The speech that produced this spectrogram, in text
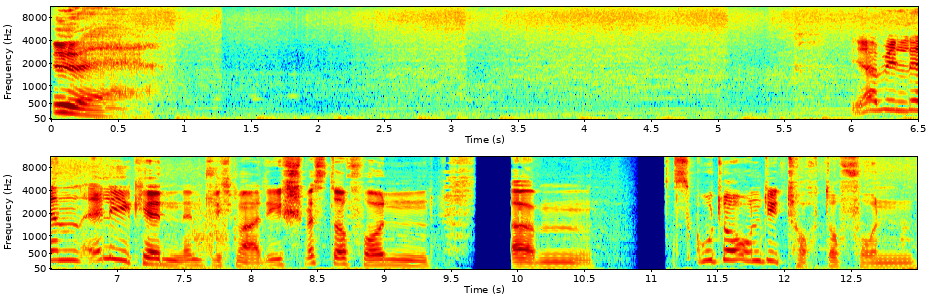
Äh. Ja, wir lernen Ellie kennen, endlich mal. Die Schwester von ähm, Scooter und die Tochter von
